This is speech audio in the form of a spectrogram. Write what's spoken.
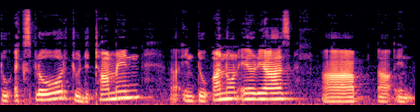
to explore, to determine uh, into unknown areas, uh, uh, in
